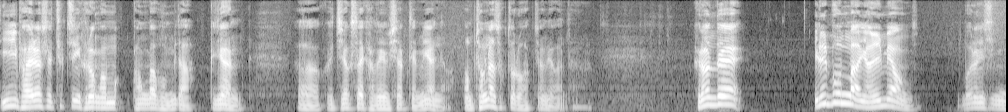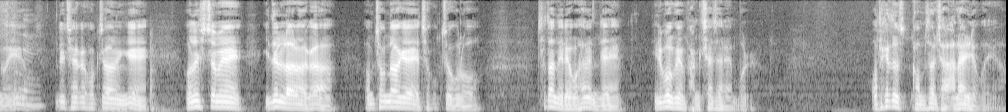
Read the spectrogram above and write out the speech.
이 바이러스의 특징이 그런 건- 건가 봅니다. 그냥 어, 그 지역사회 감염이 시작되면 엄청난 속도로 확장돼 간다. 그런데 일본만 10명 뭐 이런 식인 거예요. 네. 근데 제가 걱정하는 게 어느 시점에 이들 나라가 엄청나게 적극적으로 찾아내려고 하는데 일본 그냥 방치하잖아요. 뭘. 어떻게든 검사를 잘 안 하려고 해요.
